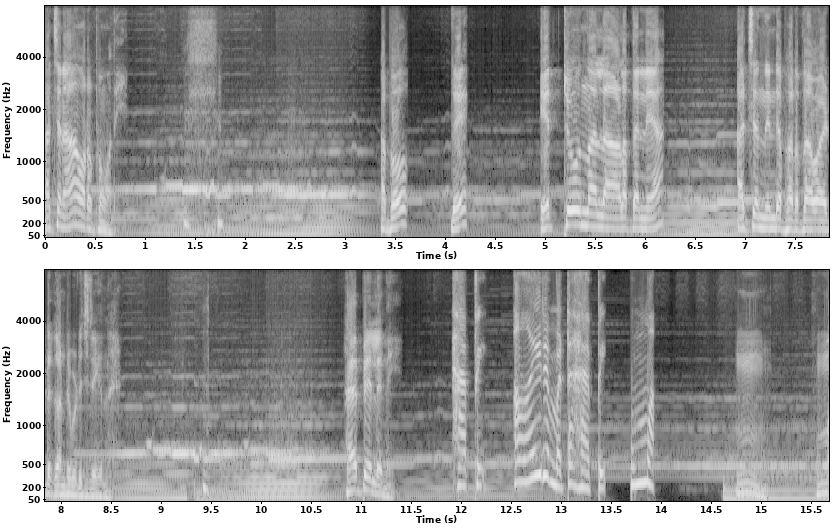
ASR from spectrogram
അച്ഛൻ ആ ഉറപ്പ് മതി. അപ്പോ ഏറ്റവും നല്ല ആളെ തന്നെയാ അച്ഛൻ നിന്റെ ഭർത്താവായിട്ട് കണ്ടുപിടിച്ചിരിക്കുന്നത് ഹാപ്പി അല്ലേ നീ? ഹാപ്പി ആയിരം വട്ട ഹാപ്പി ഉമ്മ. ഉമ്മ.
